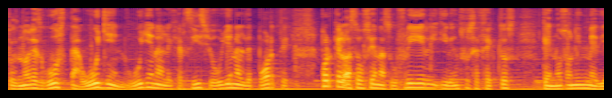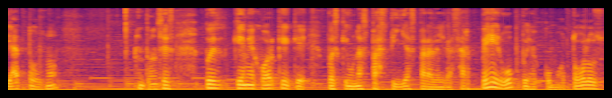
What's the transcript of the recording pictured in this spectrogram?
pues no les gusta, huyen, huyen al ejercicio, huyen al deporte, porque lo asocian a sufrir y, ven sus efectos que no son inmediatos, ¿no? Entonces, pues qué mejor que, que, pues, que unas pastillas para adelgazar, pero pues, como todos los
